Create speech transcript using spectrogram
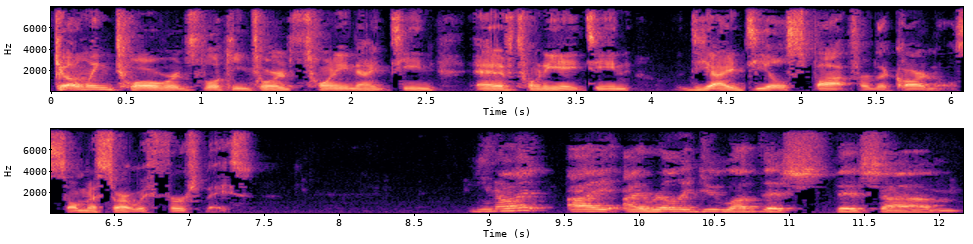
going towards, looking towards 2019 and of 2018, the ideal spot for the Cardinals. So I'm going to start with first base. You know what? I I really do love this this um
